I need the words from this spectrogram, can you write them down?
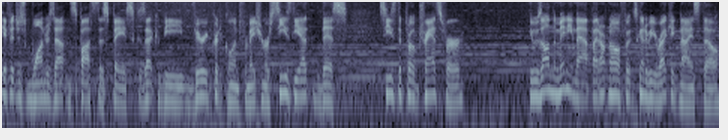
if it just wanders out and spots this base, because that could be very critical information, or sees the this, sees the probe transfer. It was on the mini-map. I don't know if it's going to be recognized, though.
